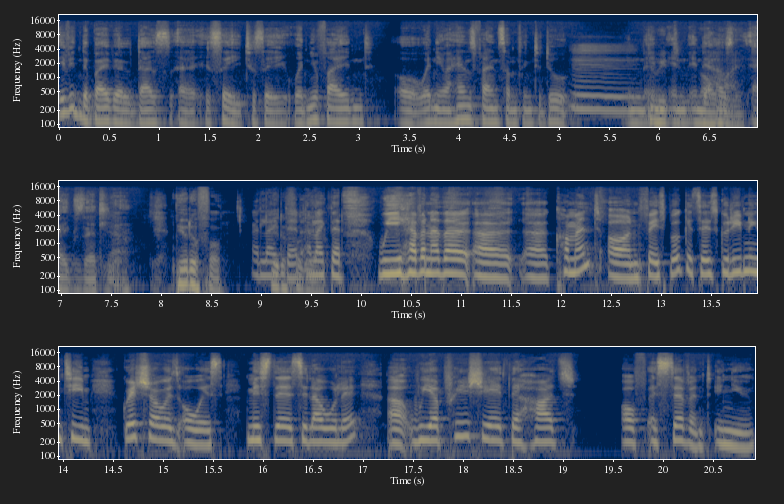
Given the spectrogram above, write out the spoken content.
even the Bible does uh, say to say when you find or when your hands find something to do in, Do in, in, in the house, might. exactly. Yeah. beautiful I like that. Beautiful, I like that. We have another uh, uh, comment on Facebook. It says, Good evening, team. Great show as always. Mr. Silaule, uh, we appreciate the heart of a servant in you.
